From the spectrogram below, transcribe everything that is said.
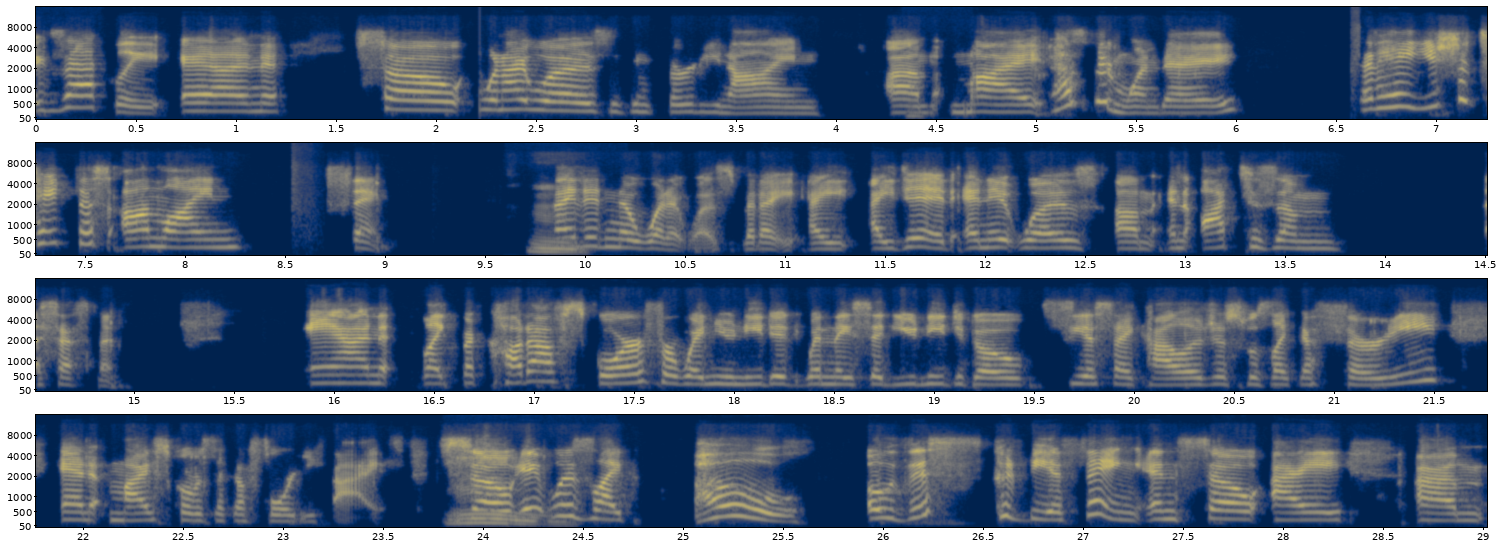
Exactly. And so when I was, I think, 39, um, my husband one day said, Hey, you should take this online thing. Mm. I hmm. didn't know what it was, but I, I, I did. And it was um, an autism assessment. And like the cutoff score for when you needed, when they said you need to go see a psychologist was like a 30, and my score was like a 45. So mm. it was like, oh, oh, this could be a thing. And so I um,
